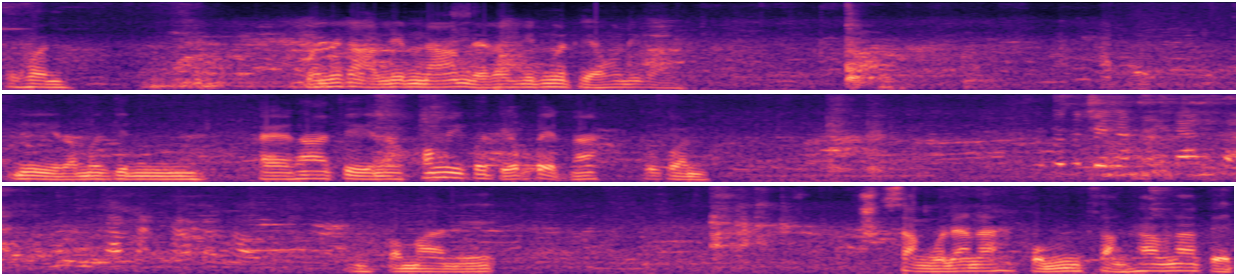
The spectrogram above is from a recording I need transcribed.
ทุกคนบรรยากาศริมน้ำเดี๋ยวเรากินก๋วยเตี๋ยวกันดีกว่า นี่เรามากินแพท่าจีนนะเขามีก๋วยเตี๋ยวเป็ดนะทุกคนก็จะเป็นอาหารด้านสั่งข้าวผัดข้าวกะเพราประมาณนี้ สั่งหมดแล้วนะ ผมสั่งข้าวหน้าเป็ด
